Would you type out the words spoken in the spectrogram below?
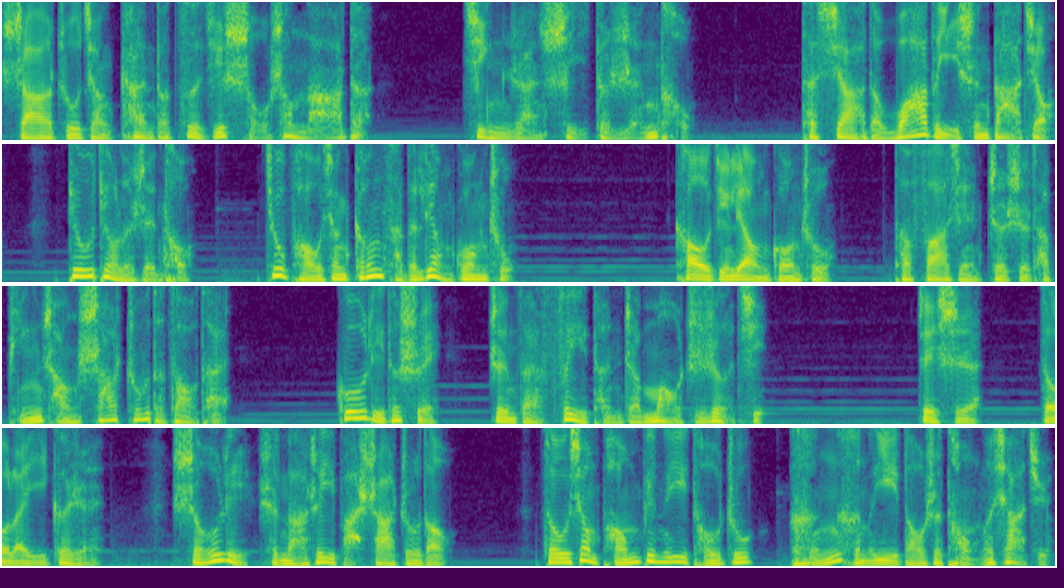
杀猪匠看到自己手上拿的，竟然是一个人头，他吓得哇的一声大叫，丢掉了人头，就跑向刚才的亮光处。靠近亮光处，他发现这是他平常杀猪的灶台，锅里的水正在沸腾着，冒着热气。这时，走来一个人，手里是拿着一把杀猪刀，走向旁边的一头猪。狠狠的一刀是捅了下去，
